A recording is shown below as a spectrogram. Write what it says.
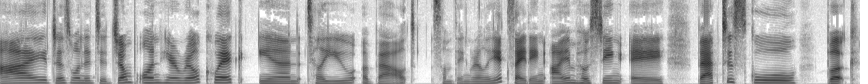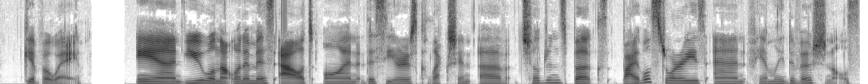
I just wanted to jump on here real quick and tell you about something really exciting. I am hosting a back to school book giveaway and you will not want to miss out on this year's collection of children's books, Bible stories, and family devotionals.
